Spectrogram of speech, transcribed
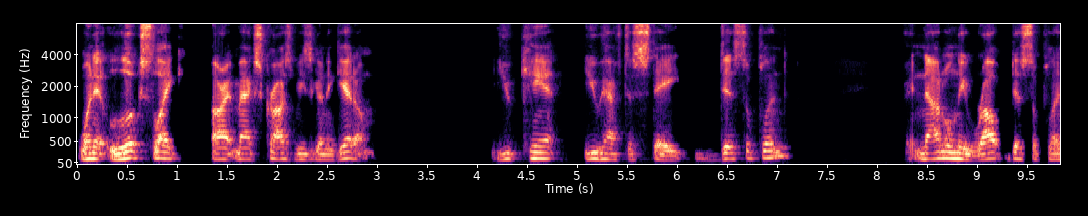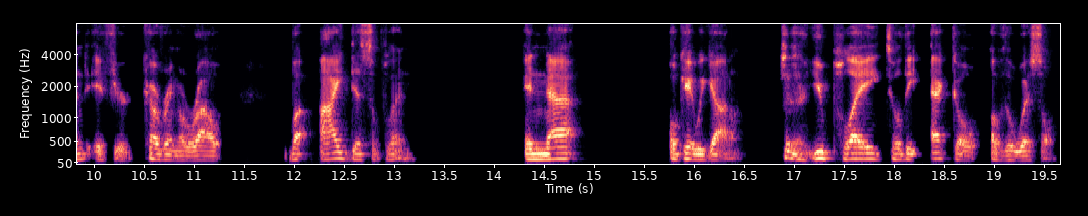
when it looks like all right, Maxx Crosby's going to get him, you can't. You have to stay disciplined not only route disciplined if you're covering a route, but eye discipline and not, okay, we got them. you play till the echo of the whistle.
